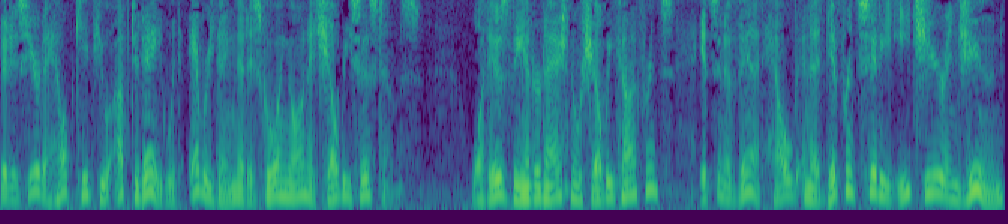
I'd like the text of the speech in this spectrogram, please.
that is here to help keep you up to date with everything that is going on at Shelby Systems. What is the International Shelby Conference? It's an event held in a different city each year in June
